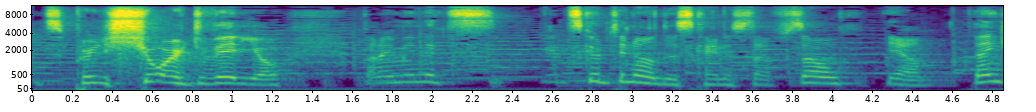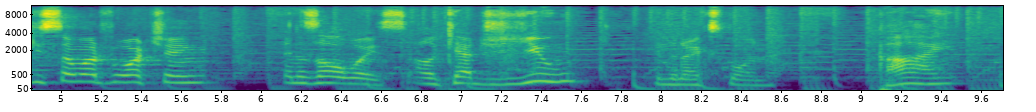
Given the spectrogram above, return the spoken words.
It's a pretty short video, but I mean it's it's good to know this kind of stuff. So yeah, thank you so much for watching, and as always, I'll catch you in the next one. Bye.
